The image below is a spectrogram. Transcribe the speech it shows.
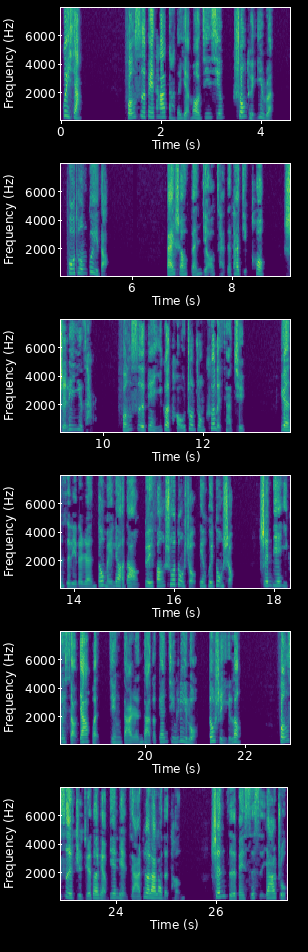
跪下！”冯四被他打得眼冒金星，双腿一软，扑通跪倒。白芍反脚踩在他颈后，使力一踩，冯四便一个头重重磕了下去。院子里的人都没料到对方说动手便会动手，身边一个小丫鬟竟打人打得干净利落，都是一愣。冯四只觉得两边脸颊热辣辣的疼，身子被死死压住，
